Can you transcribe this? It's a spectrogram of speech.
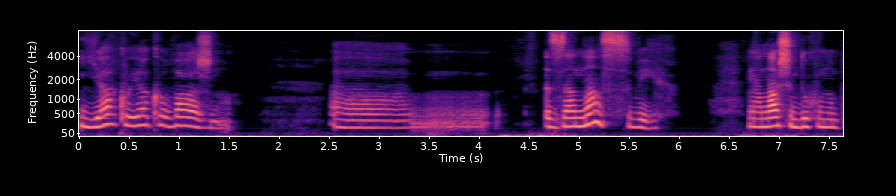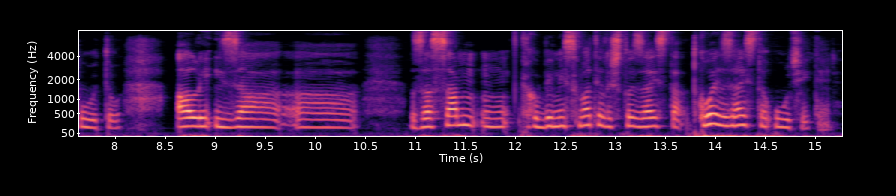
jako, jako važno za nas svih na našem duhovnom putu, ali i za, za sam, kako bi mi shvatili što je zaista, tko je zaista učitelj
